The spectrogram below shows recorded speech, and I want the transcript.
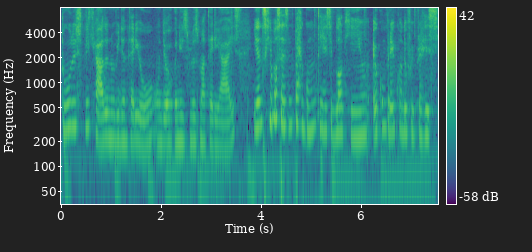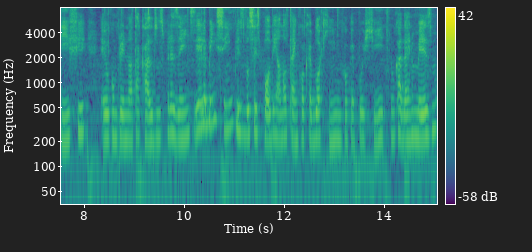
tudo explicado no vídeo anterior, onde eu organizo meus materiais. E antes que vocês me perguntem esse bloquinho, eu comprei quando eu fui para Recife, eu comprei no atacado dos presentes e ele é bem simples, vocês podem anotar em qualquer bloquinho, em qualquer post-it, no caderno mesmo,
